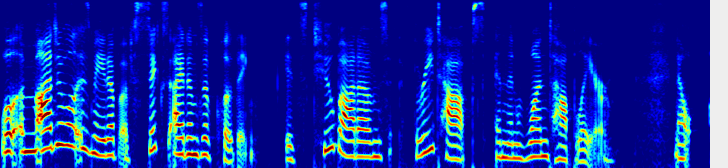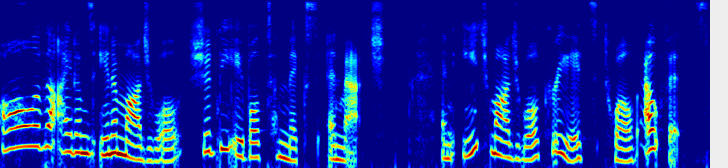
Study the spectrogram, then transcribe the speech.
Well, a module is made up of six items of clothing. It's two bottoms, three tops, and then one top layer. Now, all of the items in a module should be able to mix and match, and each module creates 12 outfits.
